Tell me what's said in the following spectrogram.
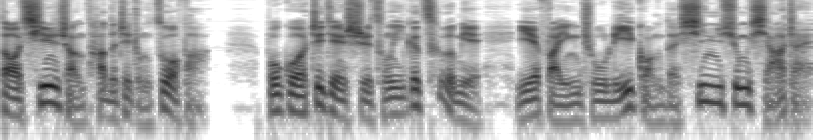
倒欣赏他的这种做法。”不过这件事从一个侧面也反映出李广的心胸狭窄。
